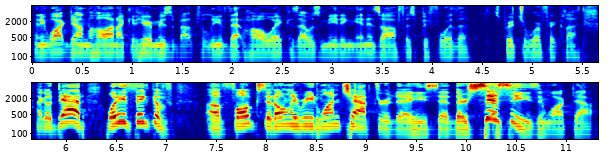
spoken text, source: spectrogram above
And he walked down the hall, and I could hear him. He was about to leave that hallway because I was meeting in his office before the spiritual warfare class. I go, "Dad, what do you think of of folks that only read one chapter a day?" He said, "They're sissies," and walked out.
